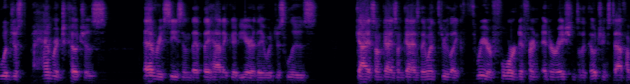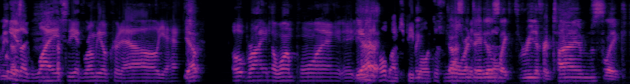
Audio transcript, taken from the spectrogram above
would just hemorrhage coaches every season that they had a good year. They would just lose guys on guys on guys. They went through like three or four different iterations of the coaching staff. I mean, you had like Weis, you had Romeo Crennel, you had yep. O'Brien at one point. You Yeah. had a whole bunch of people. just Josh right McDaniels like three different times. Like,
